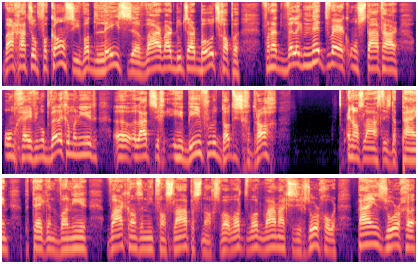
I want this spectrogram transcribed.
waar gaat ze op vakantie? Wat leest ze? Waar, waar doet ze haar boodschappen? Vanuit welk netwerk ontstaat haar omgeving? Op welke manier uh, laat ze zich beïnvloeden? Dat is gedrag. En als laatste is de pijn. Betekent wanneer, waar kan ze niet van slapen s'nachts? Wat, wat, wat, waar maakt ze zich zorgen over? Pijn, zorgen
